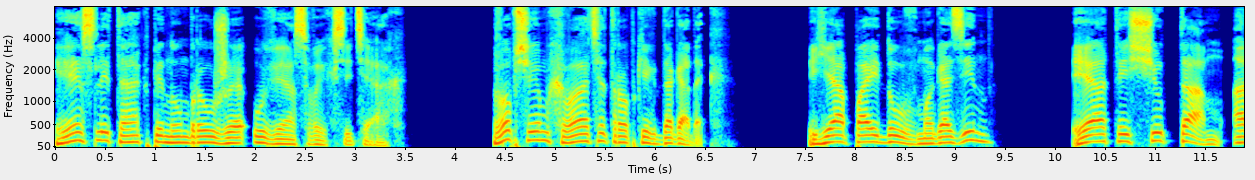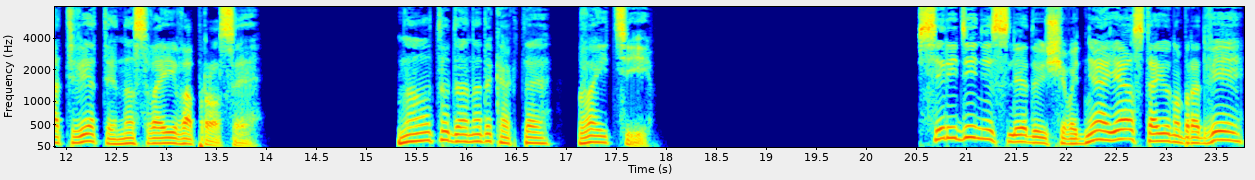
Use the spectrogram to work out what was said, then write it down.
Если так, Пенумбра уже увяз в их сетях. В общем, хватит робких догадок. Я пойду в магазин и отыщу там ответы на свои вопросы. Но туда надо как-то войти. В середине следующего дня я стою на Бродвее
